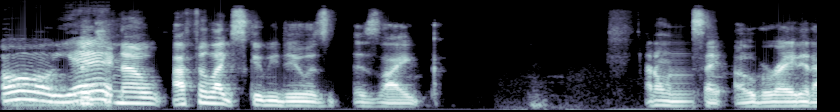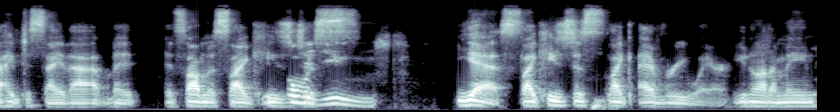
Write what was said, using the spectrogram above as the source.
Oh yeah. But you know, I feel like Scooby Doo is is like I don't want to say overrated. I hate to say that, but it's almost like he's just Overused. yes, like he's just like everywhere. You know what I mean?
